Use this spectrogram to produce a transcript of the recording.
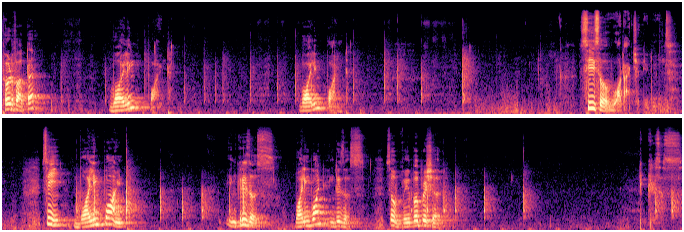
Third factor boiling point. Boiling point see so what actually it means see boiling point increases, boiling point increases. So vapor pressure decreases.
